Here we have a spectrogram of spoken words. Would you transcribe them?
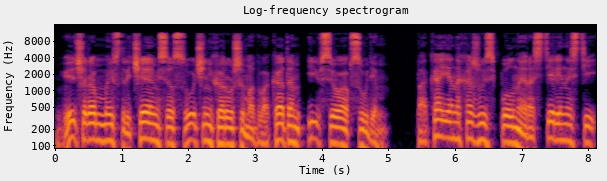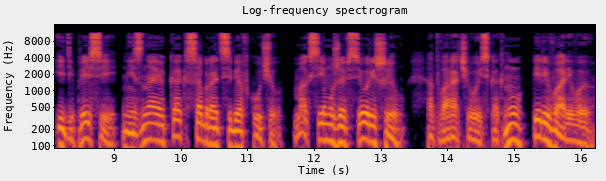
Вечером мы встречаемся с очень хорошим адвокатом и все обсудим. Пока я нахожусь в полной растерянности и депрессии, не знаю, как собрать себя в кучу. Максим уже все решил. Отворачиваюсь к окну, перевариваю.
